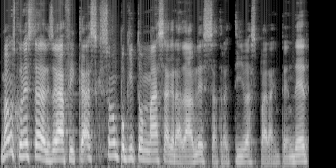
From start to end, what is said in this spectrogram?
Vamos con estas gráficas que son un poquito más agradables, atractivas para entender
